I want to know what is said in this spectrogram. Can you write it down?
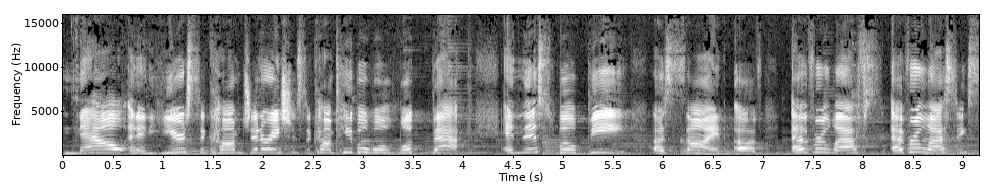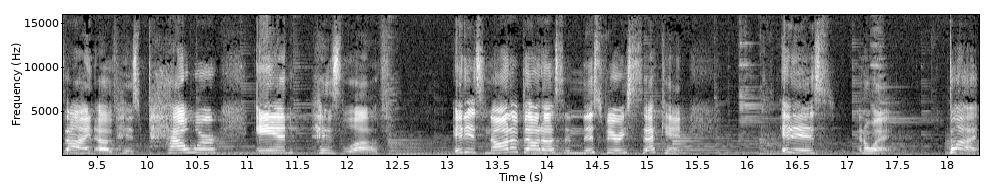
now and in years to come, generations to come, people will look back and this will be a sign of everlasting, everlasting sign of his power and his love. It is not about us in this very second. It is in a way. But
